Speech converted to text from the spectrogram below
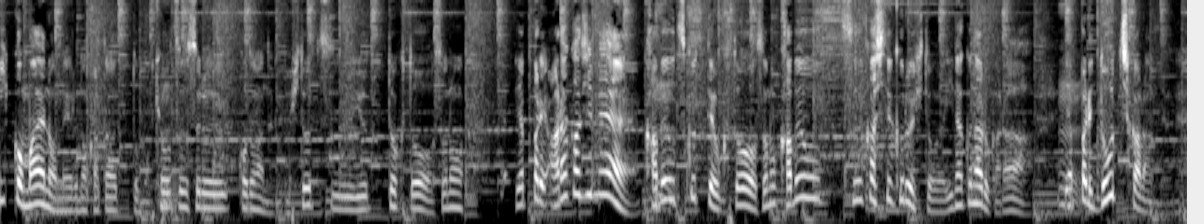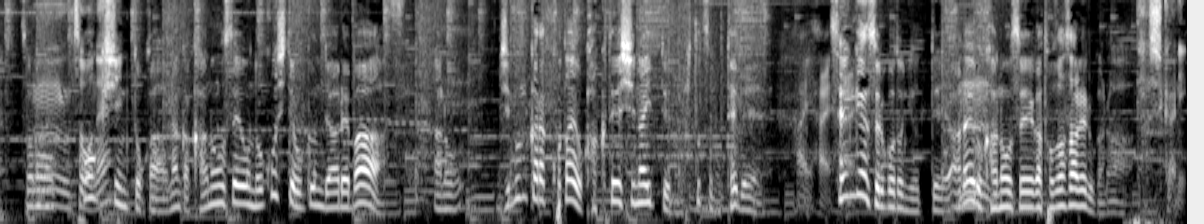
1個前のメールの方とも共通することなんだけど一つ言っとくとそのやっぱりあらかじめ壁を作っておくと、その壁を通過してくる人がいなくなるから、うん。やっぱりどっちかなんだよね。その、好奇心とかなんか可能性を残しておくんであればあの自分から答えを確定しないっていうのは一つの手で宣言することによってあらゆる可能性が閉ざされるから、確かに。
